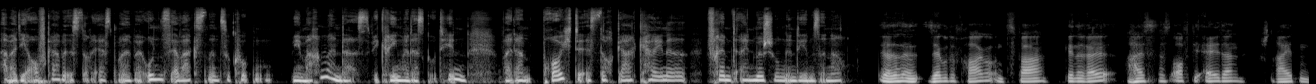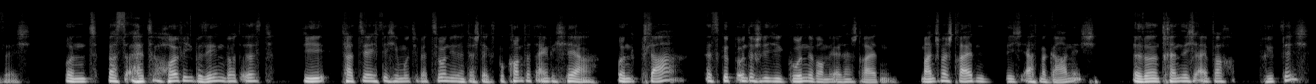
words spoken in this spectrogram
Aber die Aufgabe ist doch erstmal bei uns Erwachsenen zu gucken, wie machen wir das? Wie kriegen wir das gut hin? Weil dann bräuchte es doch gar keine Fremdeinmischung in dem Sinne. Ja, das ist eine sehr gute Frage. Und zwar generell heißt es oft, die Eltern streiten sich. Und was halt häufig übersehen wird, ist, die tatsächliche Motivation, die dahinter steckt. Wo kommt das eigentlich her? Und klar, es gibt unterschiedliche Gründe, warum die Eltern streiten. Manchmal streiten sie sich erstmal gar nicht, sondern trennen sich einfach friedlich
